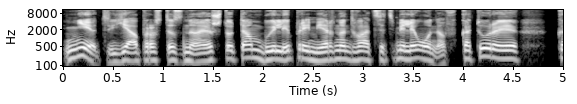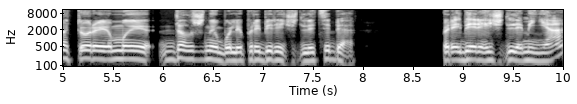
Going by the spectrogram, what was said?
«Нет, я просто знаю, что там были примерно 20 миллионов, которые... которые мы должны были приберечь для тебя». «Приберечь для меня?»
